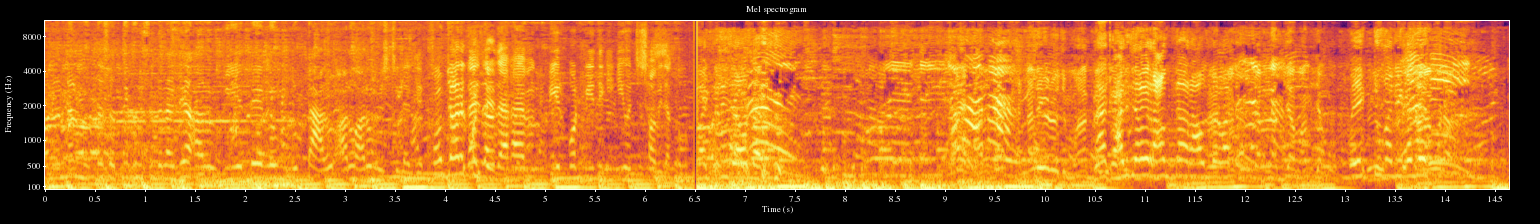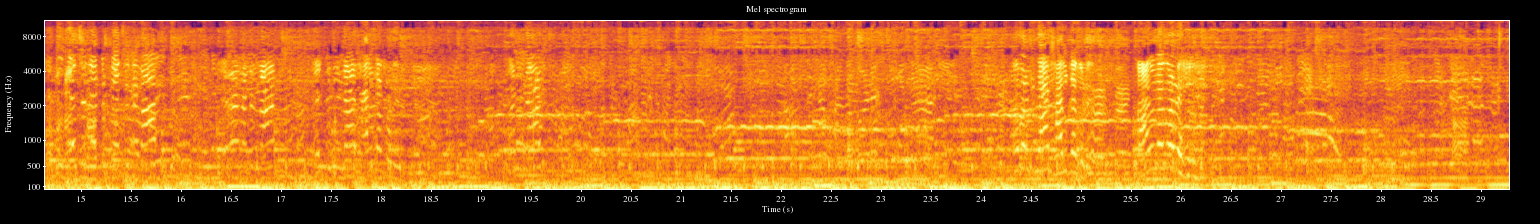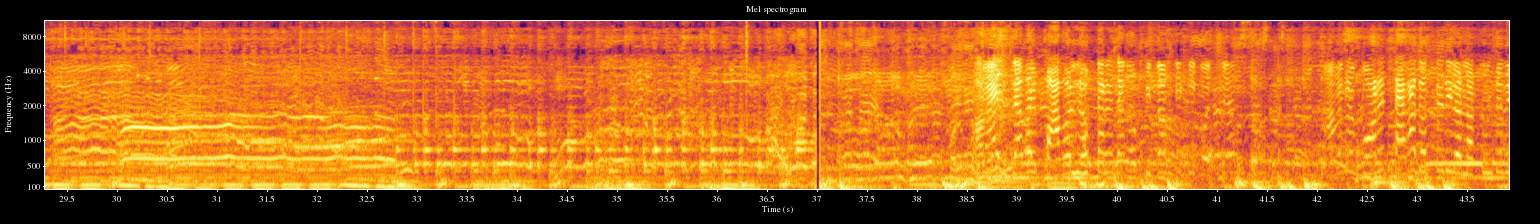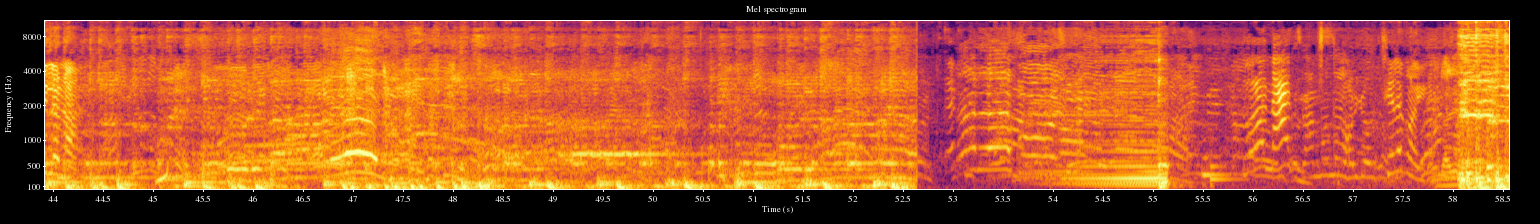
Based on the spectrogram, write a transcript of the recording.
অনন্যার মুখটা সত্যি খুব সুন্দর লাগছে আর বিয়েতে লুকটা আরও আরও আরও মিষ্টি লাগছে সব জায়গায় দেখা বিয়ের পর বিয়েতে কি কি হচ্ছে সবই দেখো পেছনে না রাউন্ড একটু এরম 来一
